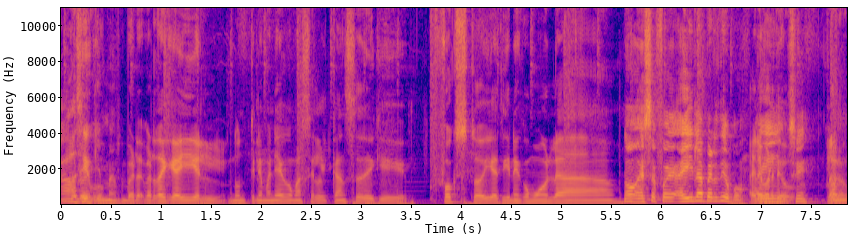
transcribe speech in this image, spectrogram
Ah, de sí, pues, verdad, verdad que ahí el Don Telemaniaco me hace el alcance de que Fox todavía tiene como la... No, ese fue, ahí la perdió, po. Ahí la perdió, sí. claro.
